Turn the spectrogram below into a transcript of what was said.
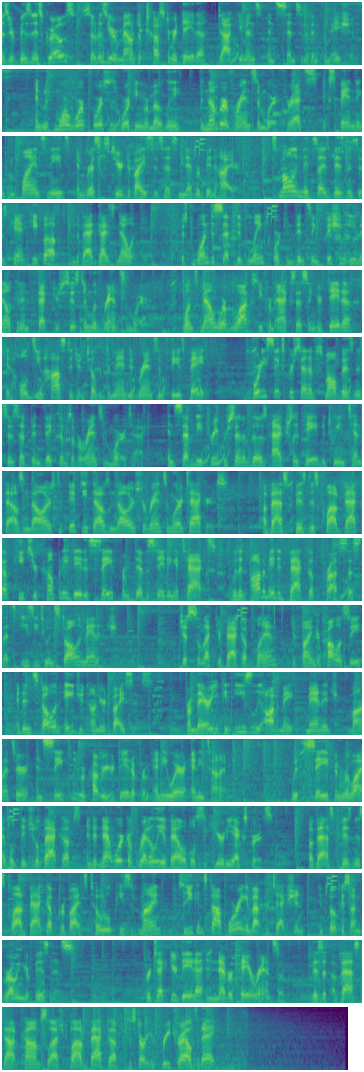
As your business grows, so does your amount of customer data, documents, and sensitive information. And with more workforces working remotely, the number of ransomware threats, expanding compliance needs, and risks to your devices has never been higher. Small and mid sized businesses can't keep up, and the bad guys know it. Just one deceptive link or convincing phishing email can infect your system with ransomware. Once malware blocks you from accessing your data, it holds you hostage until the demanded ransom fee is paid. 46% of small businesses have been victims of a ransomware attack, and 73% of those actually paid between $10,000 to $50,000 to ransomware attackers. Avast Business Cloud Backup keeps your company data safe from devastating attacks with an automated backup process that's easy to install and manage. Just select your backup plan, define your policy, and install an agent on your devices. From there, you can easily automate, manage, monitor, and safely recover your data from anywhere, anytime. With safe and reliable digital backups and a network of readily available security experts, Avast Business Cloud Backup provides total peace of mind so you can stop worrying about protection and focus on growing your business. Protect your data and never pay a ransom. Visit avast.com slash cloud backup to start your free trial today.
